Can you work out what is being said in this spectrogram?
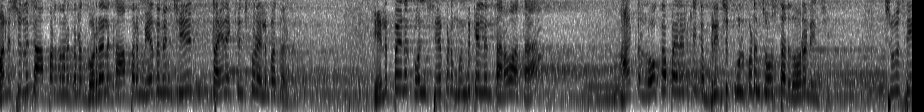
మనుషుల్ని కాపాడదాం అనుకున్న గొర్రెలు కాపరి మీద నుంచి ట్రైన్ ఎక్కించుకొని వెళ్ళిపోతాడు. వెళ్ళిపోయిన కొంచెంసేపటి ముందుకెళ్ళిన తర్వాత ఆ యొక్క లోకో పైలట్కి ఇక బ్రిడ్జ్ కూల్పడం చూస్తాడు దూరం నుంచి. చూసి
